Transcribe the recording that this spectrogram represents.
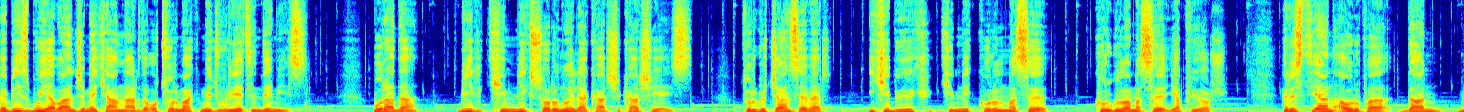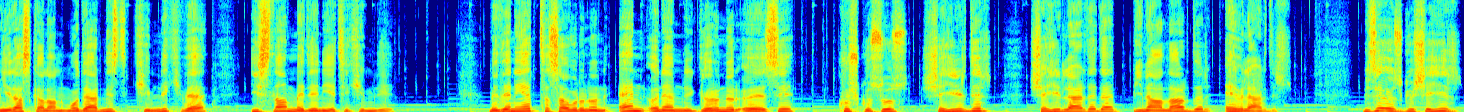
Ve biz bu yabancı mekanlarda oturmak mecburiyetinde miyiz? Burada bir kimlik sorunuyla karşı karşıyayız. Turgut Cansever iki büyük kimlik kurulması, kurgulaması yapıyor. Hristiyan Avrupa'dan miras kalan modernist kimlik ve İslam medeniyeti kimliği. Medeniyet tasavvurunun en önemli görünür öğesi kuşkusuz şehirdir. Şehirlerde de binalardır, evlerdir. Bize özgü şehir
